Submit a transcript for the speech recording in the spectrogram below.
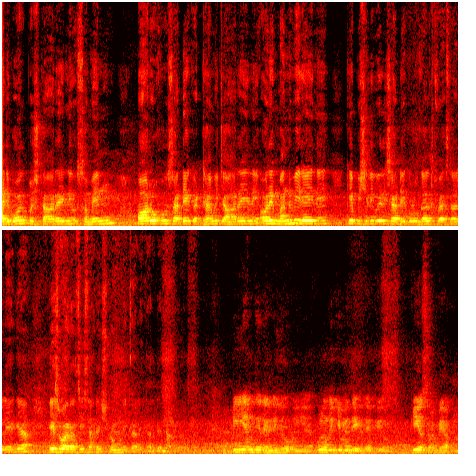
ਅੱਜ ਬਹੁਤ ਪਛਤਾ ਰਹੇ ਨੇ ਉਸ ਸਮੇਂ ਨੂੰ ਔਰ ਉਹ ਸਾਡੇ ਇਕੱਠਾਂ ਵਿੱਚ ਆ ਰਹੇ ਨੇ ਔਰ ਇਹ ਮੰਨ ਵੀ ਰਹੇ ਨੇ ਕਿ ਪਿਛਲੀ ਵਾਰੀ ਸਾਡੇ ਕੋਲੋਂ ਗਲਤ ਫੈਸਲਾ ਲਿਆ ਗਿਆ, ਇਸ ਵਾਰ ਅਸੀਂ ਸਾਰੇ ਸ਼੍ਰੋਮਣੀ ਅਕਾਲੀ ਦਲ ਦੇ ਨਾਲ। ਹਾਂ। ਪੀਐਮ ਦੀ ਰੈਲੀ ਜੋ ਹੋਈ ਹੈ, ਉਹਨੂੰ ਦੀ ਕਿਵੇਂ ਦੇਖਦੇ ਪਿਓ ਕੀ ਅਸਰ ਪਿਆ ਆਪਣਾ?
